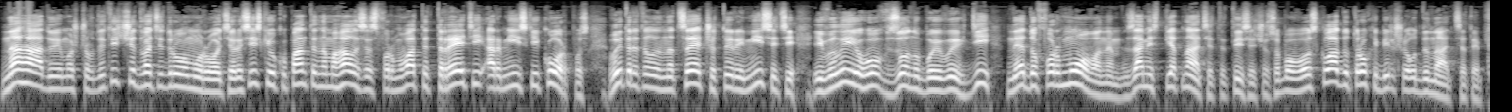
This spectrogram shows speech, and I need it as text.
Нагадуємо, що в 2022 році російські окупанти намагалися сформувати третій армійський корпус, витратили на це 4 місяці і вели його в зону бойових дій недоформованим. Замість 15 тисяч особового складу, трохи більше 11.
